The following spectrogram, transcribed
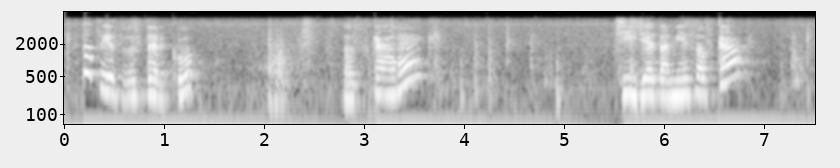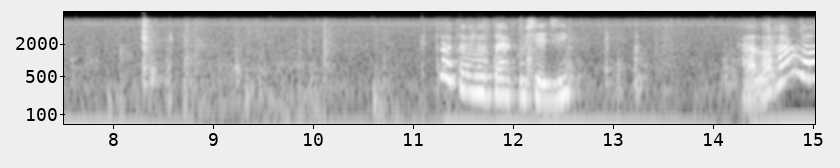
Kto tu jest w lusterku? Oskarek? Ci idzie tam jest Oskar? Kto tu w lusterku siedzi? Halo, halo?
